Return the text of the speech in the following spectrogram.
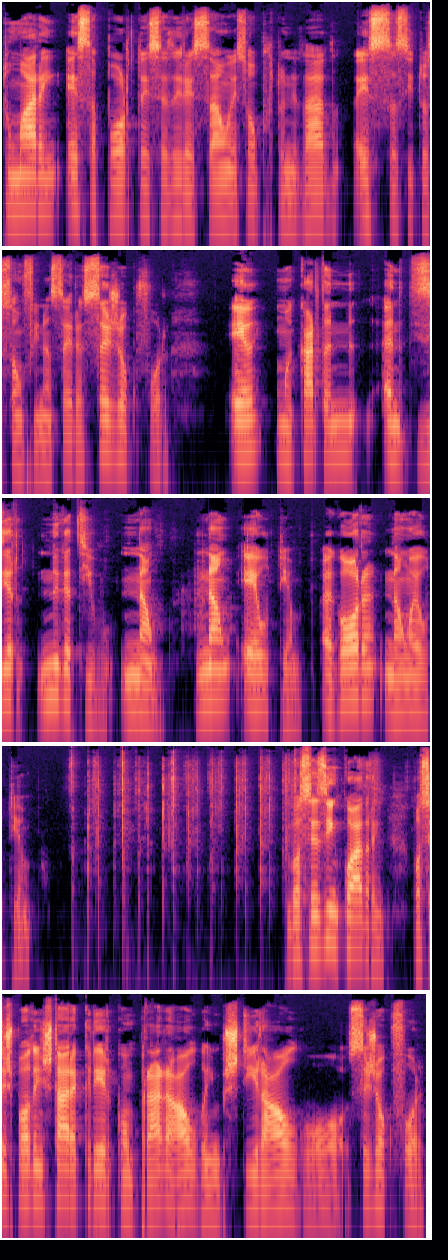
tomarem essa porta, essa direção, essa oportunidade, essa situação financeira, seja o que for. É uma carta a dizer negativo. Não. Não é o tempo. Agora não é o tempo. Vocês enquadrem. Vocês podem estar a querer comprar algo, investir algo, ou seja o que for.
